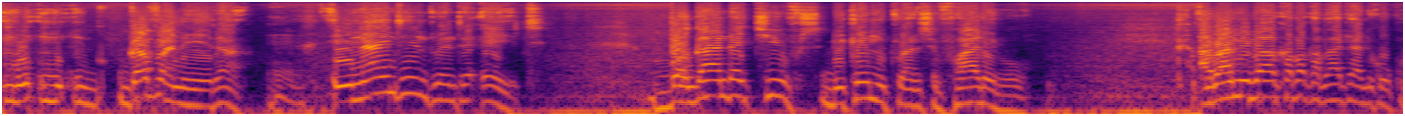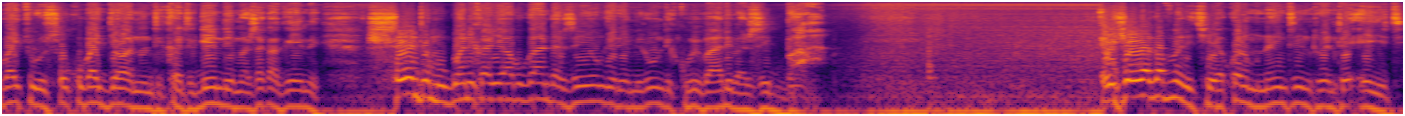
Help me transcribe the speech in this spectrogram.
mu- mu- gavana era in 1928 buganda chiefs became transferable abaami ba kabaka batandika okubakyusa okubajja wano nti kati gende masaka gende. Sente mu ggwanika lya buganda zeyongera emirundi kumi baali bazibba. Ekyo era gavumenti kyeyakola mu 1928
